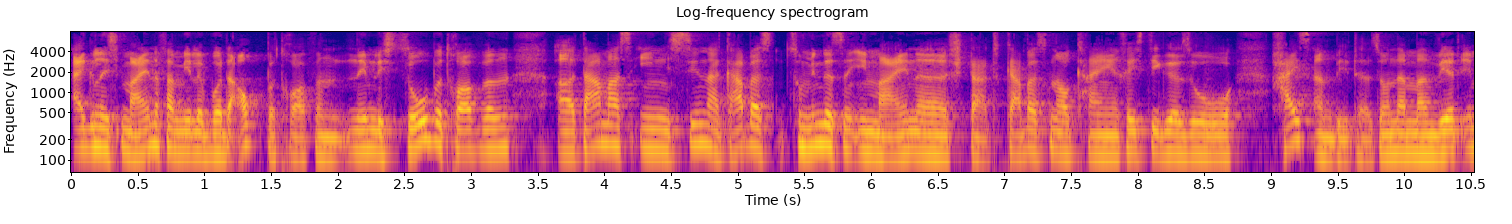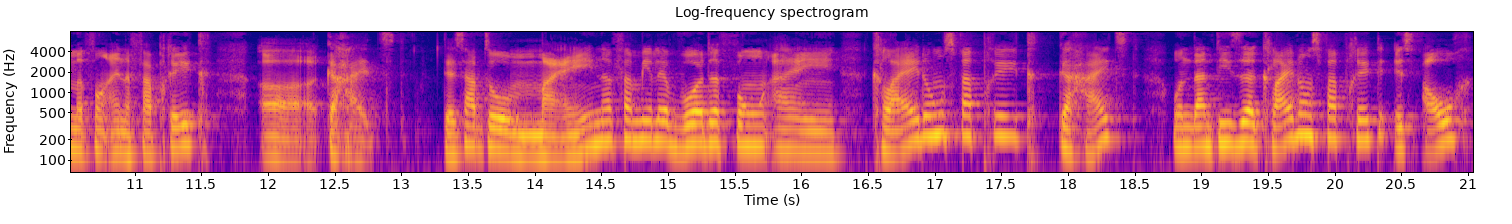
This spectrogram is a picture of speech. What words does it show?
Eigentlich meine Familie wurde auch betroffen, nämlich so betroffen. Äh, damals in China gab es zumindest in meiner Stadt gab es noch kein richtiger so Heizanbieter, sondern man wird immer von einer Fabrik äh, geheizt. Deshalb so meine Familie wurde von einer Kleidungsfabrik geheizt und dann diese Kleidungsfabrik ist auch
